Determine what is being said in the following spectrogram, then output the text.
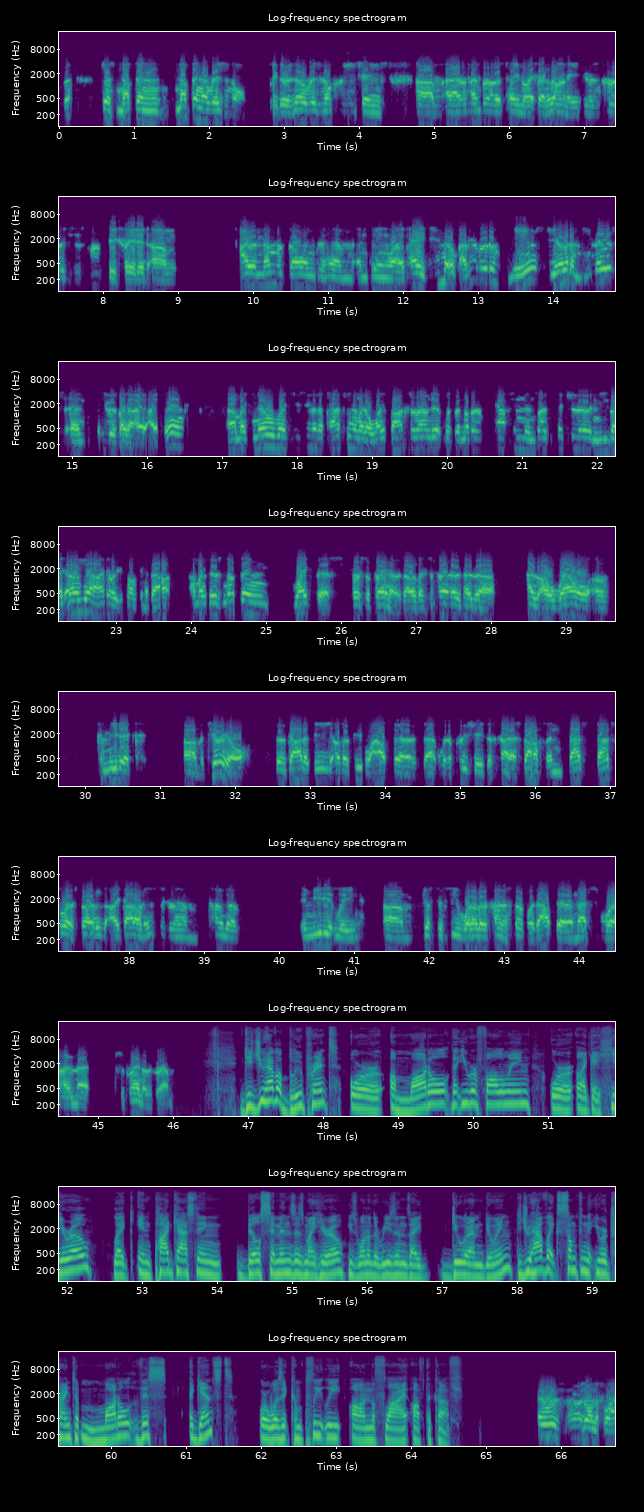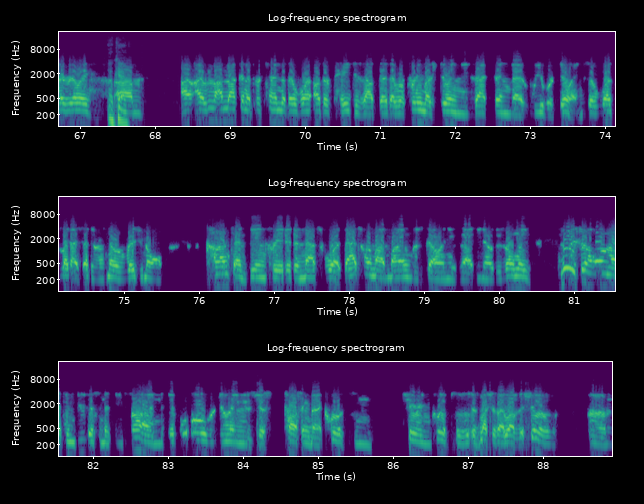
Just nothing, nothing original. Like there was no original creation. Um, and I remember I was telling my friend Ronnie, who encouraged this group to be created. Um, I remember going to him and being like, "Hey, do you know? Have you heard of memes? Do you know what a meme is?" And he was like, "I, I think." I'm like, "No, like you see like a caption and like a white box around it with another caption inside the picture." And he's like, "Oh yeah, I know what you're talking about." I'm like, "There's nothing like this for Sopranos." I was like, "Sopranos has a has a well of comedic uh, material." There's got to be other people out there that would appreciate this kind of stuff, and that's that's where it started. I got on Instagram kind of immediately um, just to see what other kind of stuff was out there, and that's where I met Sopranosgram. Did you have a blueprint or a model that you were following, or like a hero? Like in podcasting, Bill Simmons is my hero. He's one of the reasons I do what I'm doing. Did you have like something that you were trying to model this against, or was it completely on the fly, off the cuff? It was. It was on the fly, really. Okay. Um, I, I'm not going to pretend that there weren't other pages out there that were pretty much doing the exact thing that we were doing. So, what, like I said, there was no original content being created, and that's what that's where my mind was going. Is that you know, there's only really so long I can do this and it be fun if all we're doing is just tossing back quotes and sharing clips. As much as I love the show, um,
